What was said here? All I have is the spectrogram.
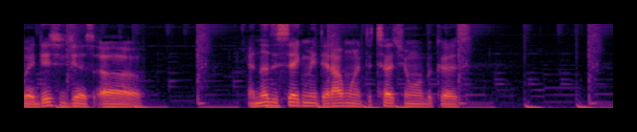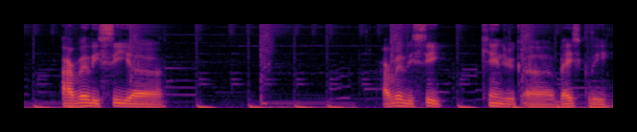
But this is just uh another segment that I wanted to touch on because I really see uh I really see Kendrick uh, basically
